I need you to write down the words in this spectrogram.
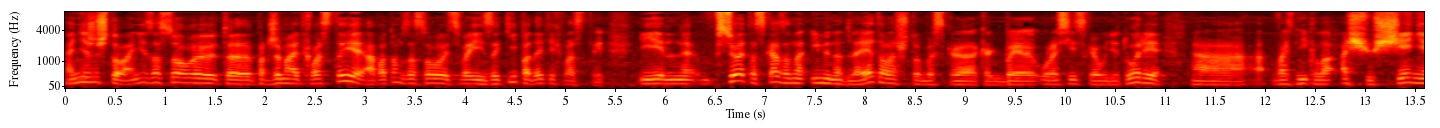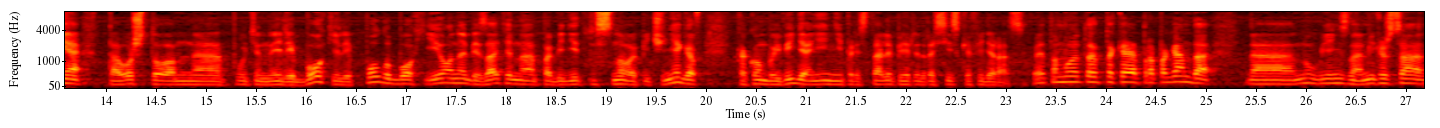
они же что? Они засовывают, э, поджимают хвосты, а потом засовывают свои языки под эти хвосты. И все это сказано именно для этого, чтобы как бы у российской аудитории возникло ощущение того, что э, Путин или бог, или полубог, и он обязательно победит снова печенегов, в каком бы виде они не предстали перед Российской Федерацией. Поэтому это такая пропаганда, э, ну, я не знаю, мне кажется,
